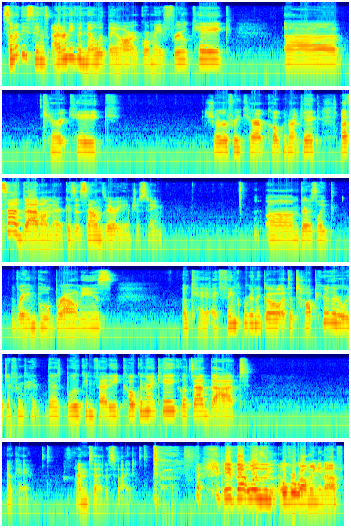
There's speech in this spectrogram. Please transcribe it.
Some of these things, I don't even know what they are. Gourmet fruit cake, uh, carrot cake, sugar-free carob coconut cake. Let's add that on there because it sounds very interesting. Um, there's like rainbow brownies. Okay, I think we're gonna go at the top here. There were different. There's blue confetti, coconut cake. Let's add that. Okay, I'm satisfied. if that wasn't overwhelming enough,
